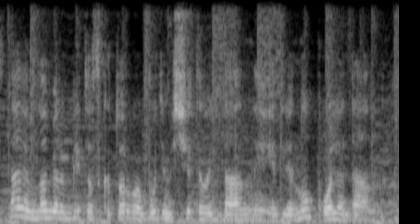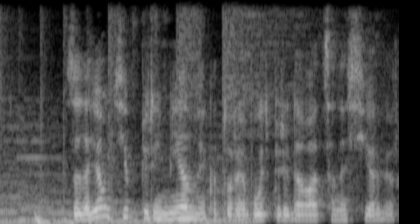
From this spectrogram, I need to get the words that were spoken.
Ставим номер бита, с которого будем считывать данные, и длину поля данных. Задаем тип переменной, которая будет передаваться на сервер.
